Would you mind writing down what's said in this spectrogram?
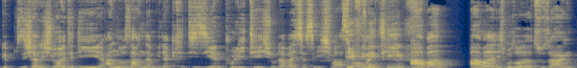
gibt sicherlich Leute, die andere Sachen dann wieder kritisieren, politisch oder weiß das ich was. Definitiv. Aber, aber ich muss auch dazu sagen,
